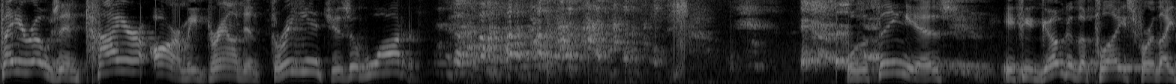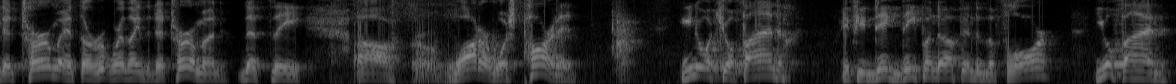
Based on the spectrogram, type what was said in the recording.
Pharaoh's entire army drowned in three inches of water. well, the thing is, if you go to the place where they determine, where they determined that the uh, water was parted, you know what you'll find if you dig deep enough into the floor? You'll find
